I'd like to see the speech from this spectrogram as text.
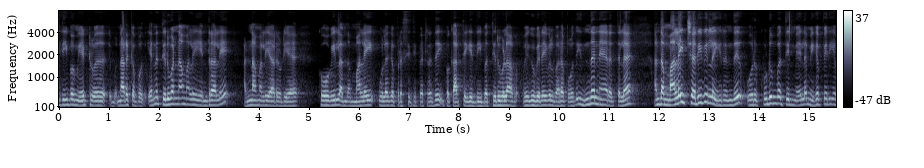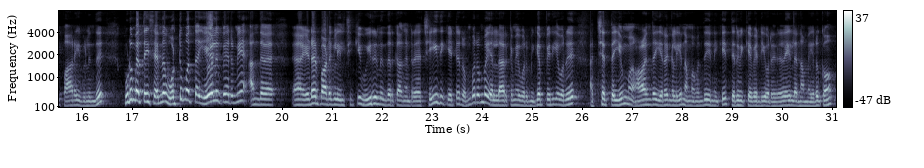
தீபம் ஏற்றுவது நடக்க போகுது ஏன்னா திருவண்ணாமலை என்றாலே அண்ணாமலையாருடைய கோவில் அந்த மலை உலக பிரசித்தி பெற்றது. இப்போ கார்த்திகை தீப திருவிழா வெகு விரைவில் வரப்போகுது. இந்த நேரத்தில் அந்த மலைச்சரிவில் இருந்து ஒரு குடும்பத்தின் மேலே மிகப்பெரிய பாறை விழுந்து குடும்பத்தை சேர்ந்த ஒட்டுமொத்த ஏழு பேருமே அந்த இடர்பாடுகளில் சிக்கி உயிரிழந்திருக்காங்கன்ற செய்தி கேட்டு ரொம்ப ரொம்ப எல்லாருக்குமே ஒரு மிகப்பெரிய ஒரு அச்சத்தையும் ஆழ்ந்த இரங்கலையும் நம்ம வந்து இன்றைக்கி தெரிவிக்க வேண்டிய ஒரு நிலையில் நம்ம இருக்கோம்.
